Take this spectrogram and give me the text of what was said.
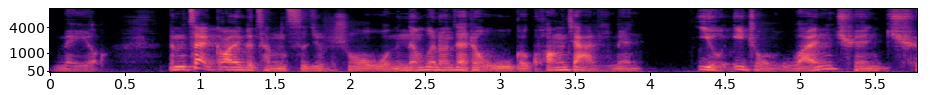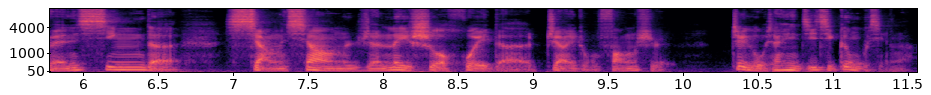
没有，那么再高一个层次就是说，我们能不能在这五个框架里面有一种完全全新的想象人类社会的这样一种方式？这个我相信机器更不行了，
